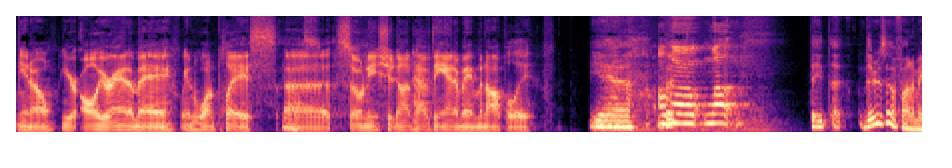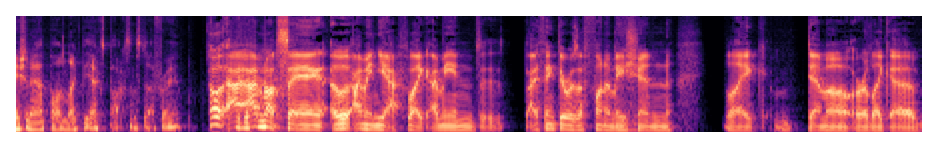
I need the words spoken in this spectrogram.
you know, your all your anime in one place. Uh, Sony should not have the anime monopoly. Yeah, but Although, well, they, uh, there's a Funimation app on like the Xbox and stuff, right? Oh, I, I'm not saying. I mean, yeah, like I mean, I think there was a Funimation like demo or like a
